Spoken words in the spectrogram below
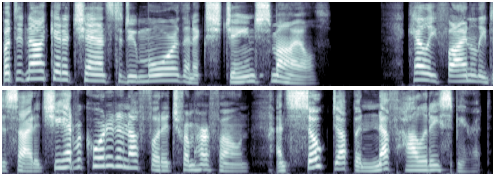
but did not get a chance to do more than exchange smiles. Kelly finally decided she had recorded enough footage from her phone and soaked up enough holiday spirit.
